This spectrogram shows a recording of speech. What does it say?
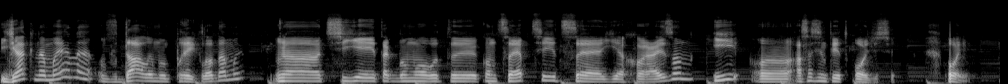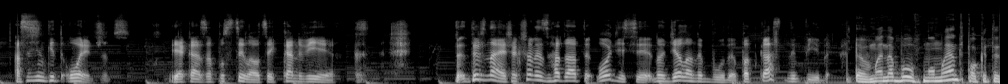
Як на мене, вдалими прикладами е, цієї, так би мовити, концепції це є Horizon і е, Assassin's Creed Odyssey. Ой, Assassin's Creed Origins, яка запустила оцей конвеєр. Ти, ти ж знаєш, якщо не згадати Одісі, ну діла не буде, подкаст не піде. В мене був момент, поки ти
